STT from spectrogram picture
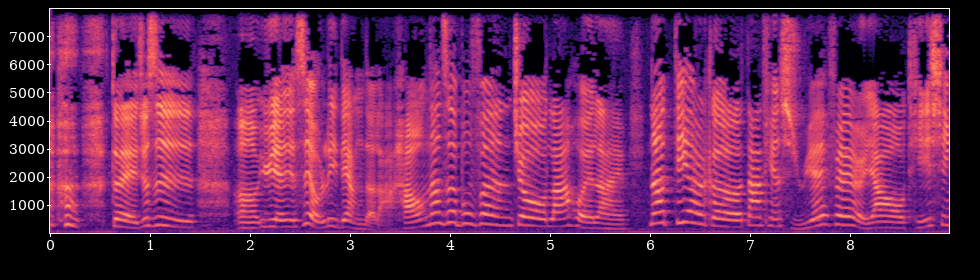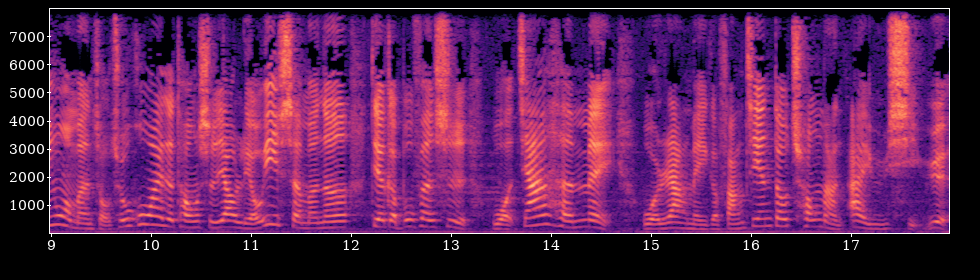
对，就是呃，语言也是有力量的啦。好，那这部分就拉回来。那第二个大天使约菲尔要提醒我们，走出户外的同时要留意什么呢？第二个部分是我家很美，我让每个房间都充满爱与喜悦。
